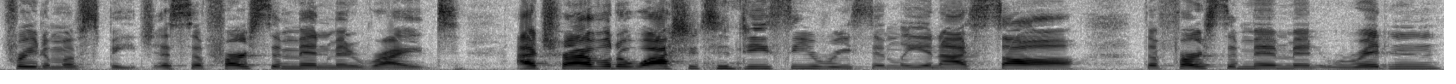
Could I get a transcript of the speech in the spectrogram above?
freedom of speech. It's the First Amendment right. I traveled to Washington, D.C. recently and I saw the First Amendment written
